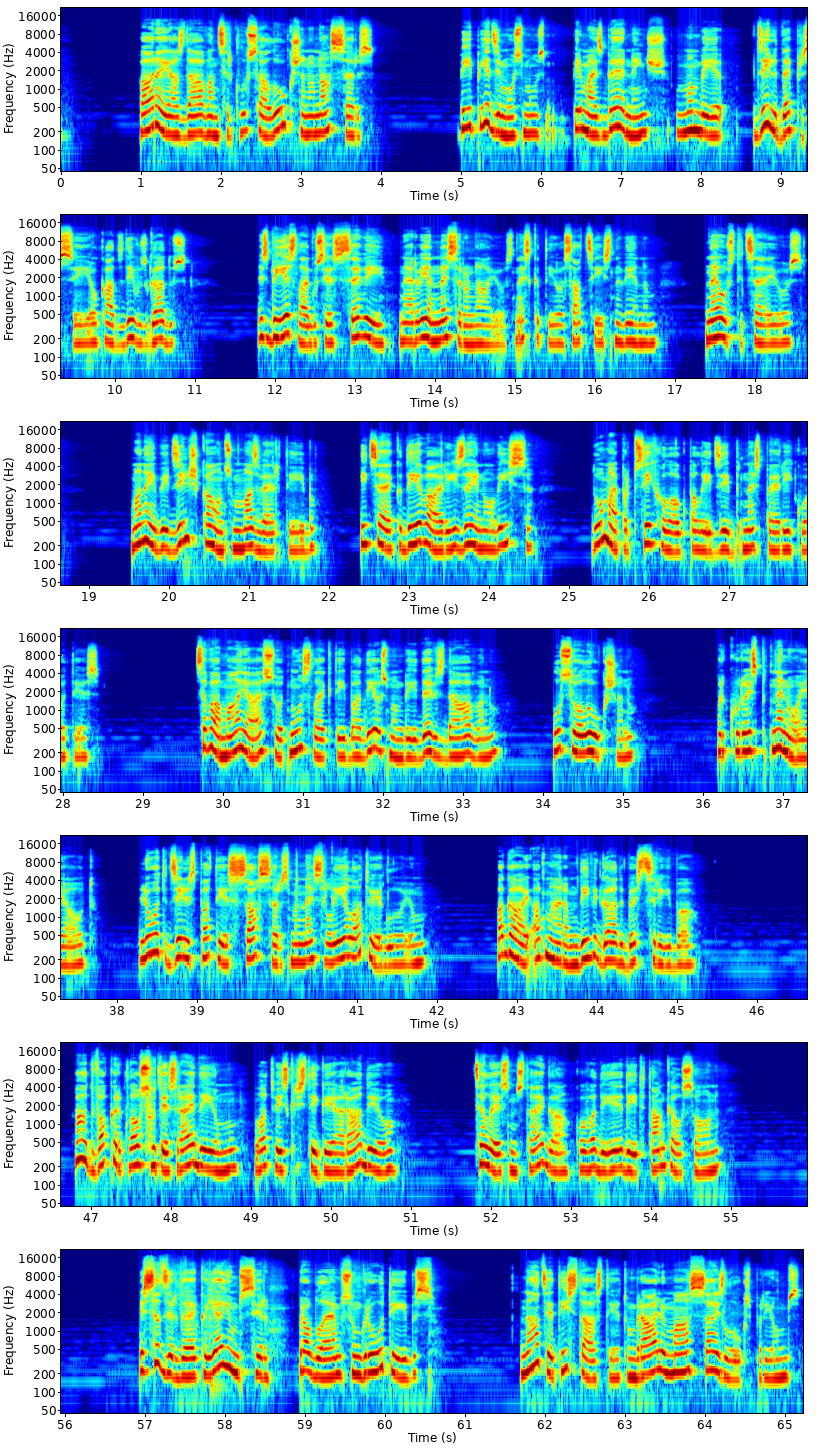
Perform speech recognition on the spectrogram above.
Pārējās dāvanas ir klusā lūkšana un asaras. Bija piedzimusi mūsu pirmais bērniņš, un man bija dziļa depresija jau kādus divus gadus. Es biju ieslēgusies sevī, ne ar vienu nesarunājos, neskatījos acīs nevienam neusticējos. Manī bija dziļš kauns un mazvērtība. Ticēju, ka dievā ir izēja no visa, domāju par psihologu palīdzību, bet nespēju rīkoties. Savā mājā, esot noslēgtībā, Dievs man bija devis dāvanu, kluso lūgšanu, par kuru es pat nenojautu. Ļoti dziļas, patiesas asaras man nesa lielu atvieglojumu. Pagāja apmēram divi gadi bezcerībā, Kādu vakaru klausoties raidījumu Latvijas kristīgajā radio, celies un staigā, ko vadīja Edita Tankelsona, es sadzirdēju, ka, ja jums ir problēmas un grūtības, nāciet izstāstiet, un brāļu māsas aizlūgs par jums.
